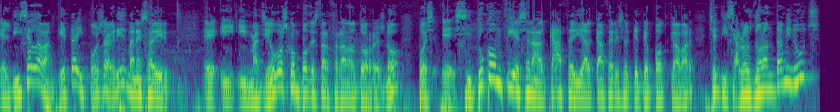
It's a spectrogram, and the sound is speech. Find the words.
el deixa en la banqueta i posa Griezmann, és a dir, eh, imagineu-vos com pot estar Fernando Torres, no? Pues eh, si tu confies en Alcácer i Alcácer és el que te pot clavar, che, deixa los 90 minuts.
